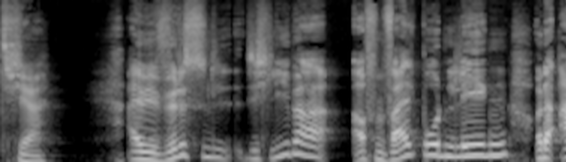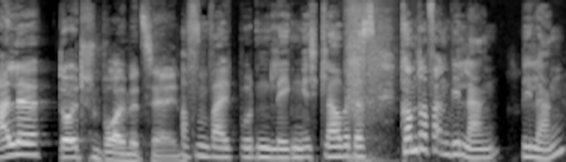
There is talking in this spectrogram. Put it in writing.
Tja. Also, wie würdest du dich lieber auf den Waldboden legen oder alle deutschen Bäume zählen? auf den Waldboden legen. Ich glaube, das kommt drauf an, wie lang. Wie lang?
